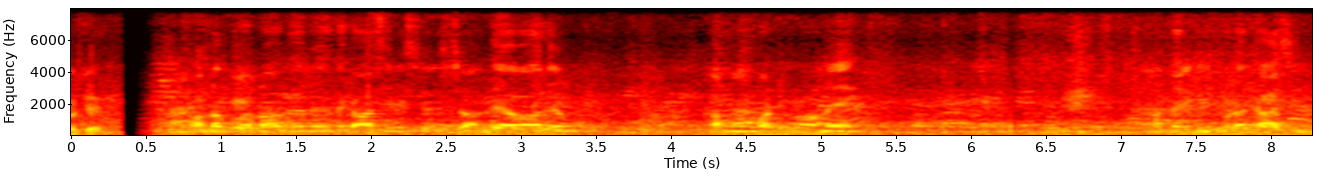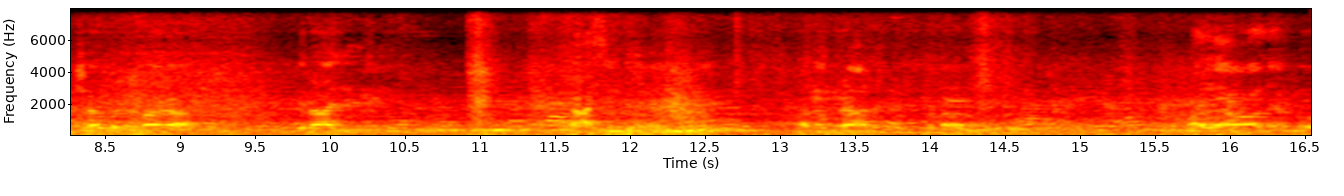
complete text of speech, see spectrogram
ఓకే. అన్నపూర్ణ కాశీ విశ్వేశ్వర దేవాలయం ఖమ్మం పట్టణంలోనే అందరికీ కూడా కాశీ క్షేత్రంలాగా విరాజిల్లుతూ కాశీ విశ్వేశ్వరుడు అనుగ్రహాన్ని పెంచుతున్నారు. మా దేవాలయంలో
